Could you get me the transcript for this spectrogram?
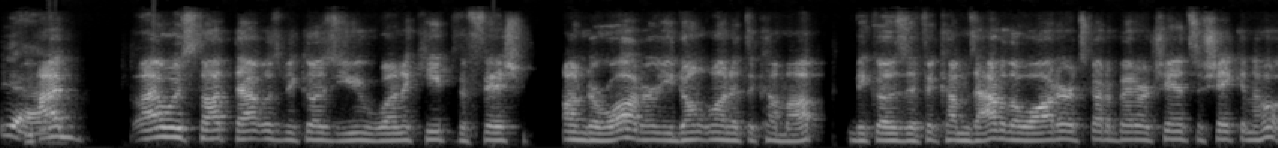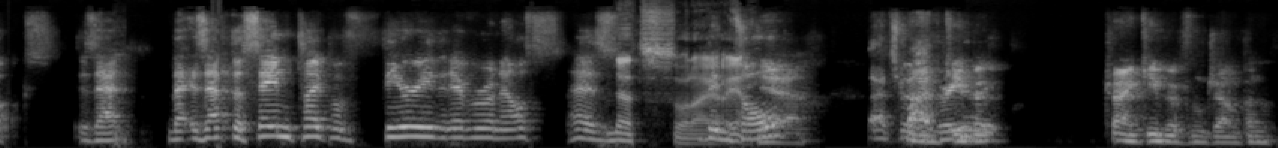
Yeah. I I always thought that was because you want to keep the fish underwater. You don't want it to come up because if it comes out of the water, it's got a better chance of shaking the hooks. Is that that is that the same type of theory that everyone else has That's what I. been yeah. told? yeah, That's what I agree. keep it, try and keep it from jumping.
